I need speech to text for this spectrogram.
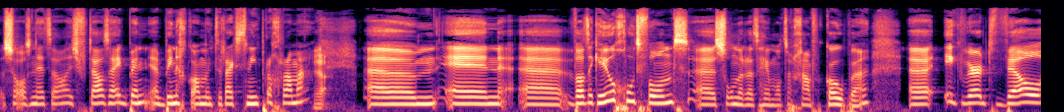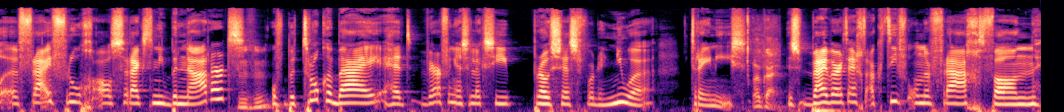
zoals net al is verteld, hè, ik ben eh, binnengekomen in het Rijkstrainingprogramma. Ja. Ehm, en eh, wat ik heel goed vond, zonder dat helemaal te gaan verkopen, ik werd wel vrij vroeg als Rijkstrainee benaderd mhm. of betrokken bij het werving- en selectieproces voor de nieuwe trainees. Oké. Dus wij werd echt actief ondervraagd van...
